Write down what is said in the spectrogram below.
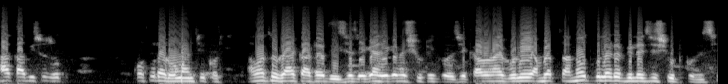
থাকা বিশেষত। কতটা রোমাঞ্চকর ছিল আমার তো গায়ে কাটা দিয়েছে যেখানে যেখানে শুটিং করেছে। কারণ আমি বলি, আমরা তানোদ বলে একটা ভিলেজে শুট করেছি।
